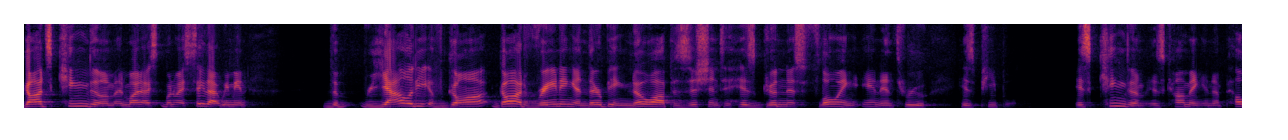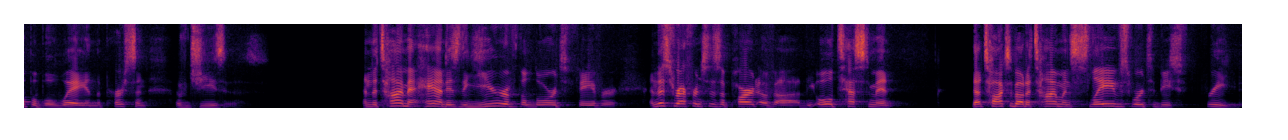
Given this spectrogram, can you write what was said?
God's kingdom, and when I, when I say that, we mean the reality of God, God reigning and there being no opposition to his goodness flowing in and through his people. His kingdom is coming in a palpable way in the person of Jesus. And the time at hand is the year of the Lord's favor. And this references a part of uh, the Old Testament that talks about a time when slaves were to be freed,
